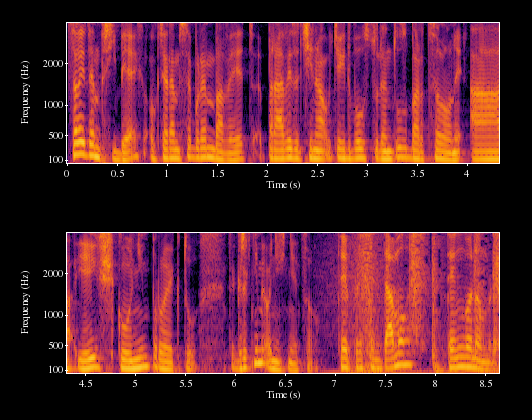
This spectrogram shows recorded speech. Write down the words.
Celý ten příběh, o kterém se budeme bavit, právě začíná u těch dvou studentů z Barcelony a jejich školním projektu. Tak řekni mi o nich něco. Te presentamos Tengo Nombre.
